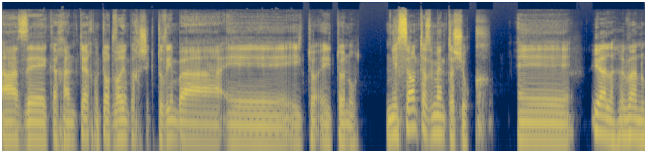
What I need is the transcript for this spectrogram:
אז אה, ככה אני נותן לכם בתור דברים ככה שכתובים בעיתונות. ניסיון לתזמן את השוק. יאללה, הבנו,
